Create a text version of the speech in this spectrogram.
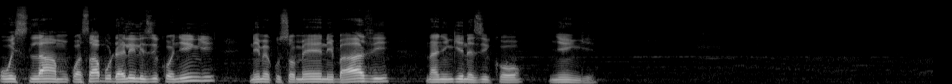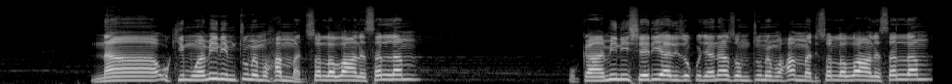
Uislamu kwa sababu dalili ziko nyingi nimekusomeeni baadhi na nyingine ziko nyingi na ukimwamini mtume Muhammad sallallahu alaihi wasallam ukaamini sheria alizokuja nazo mtume Muhammad sallallahu alaihi wasallam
